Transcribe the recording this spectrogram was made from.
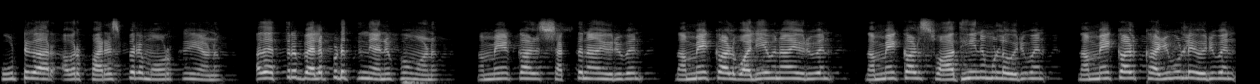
കൂട്ടുകാർ അവർ പരസ്പരം ഓർക്കുകയാണ്. അത് എത്ര ബലപ്പെടുത്തുന്ന അനുഭവമാണ്. നമ്മേക്കാൾ ശക്തനായ ഒരുവൻ നമ്മേക്കാൾ വലിയവനായ ഒരുവൻ നമ്മേക്കാൾ സ്വാധീനമുള്ള ഒരുവൻ നമ്മേക്കാൾ കഴിവുള്ള ഒരുവൻ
